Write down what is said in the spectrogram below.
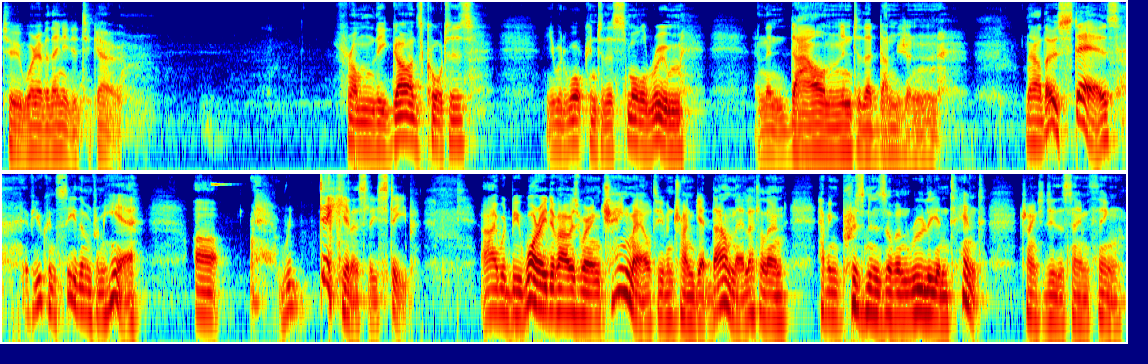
to wherever they needed to go. From the guards' quarters, you would walk into this small room and then down into the dungeon. Now, those stairs, if you can see them from here, are ridiculously steep. I would be worried if I was wearing chainmail to even try and get down there, let alone having prisoners of unruly intent trying to do the same thing.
